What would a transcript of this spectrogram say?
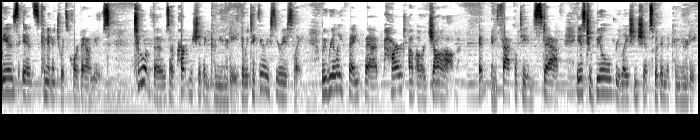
is its commitment to its core values. Two of those are partnership and community that we take very seriously. We really think that part of our job in faculty and staff is to build relationships within the community.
